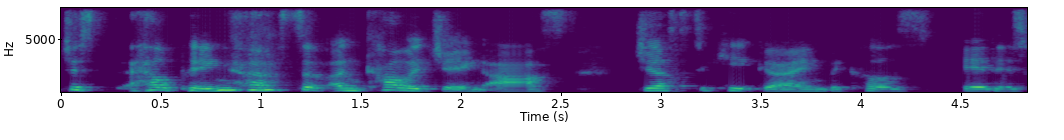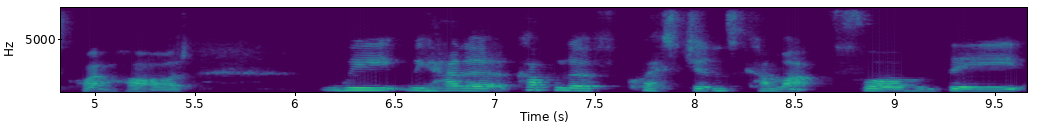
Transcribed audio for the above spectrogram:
just helping us, encouraging us just to keep going because it is quite hard we we had a, couple of questions come up from the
